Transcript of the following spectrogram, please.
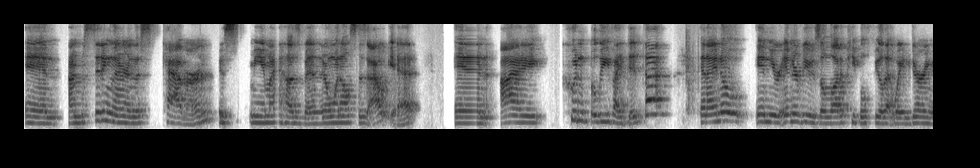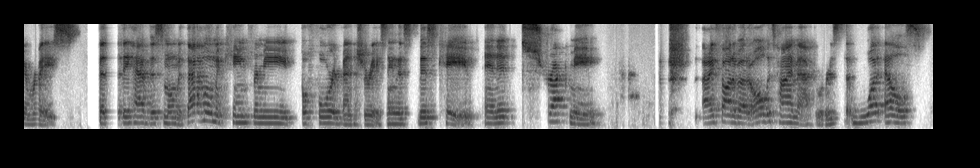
And I'm sitting there in this cavern. It's me and my husband. No one else is out yet. And I couldn't believe I did that. And I know in your interviews, a lot of people feel that way during a race that they have this moment. That moment came for me before adventure racing, this this cave, and it struck me. I thought about it all the time afterwards. That what else?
